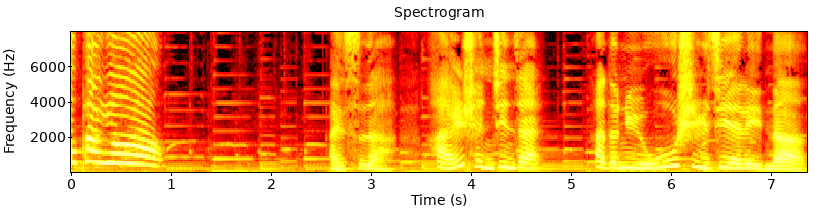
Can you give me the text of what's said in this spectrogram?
好怕呀！艾斯啊，还沉浸在他的女巫世界里呢。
